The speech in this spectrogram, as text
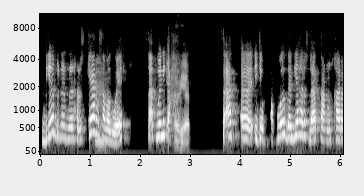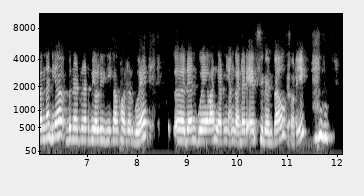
dia benar-benar harus care hmm. sama gue saat gue nikah. Oh, yeah saat uh, ijab kabul dan dia harus datang karena dia benar-benar biological father gue uh, dan gue lahirnya enggak dari accidental yeah. sorry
